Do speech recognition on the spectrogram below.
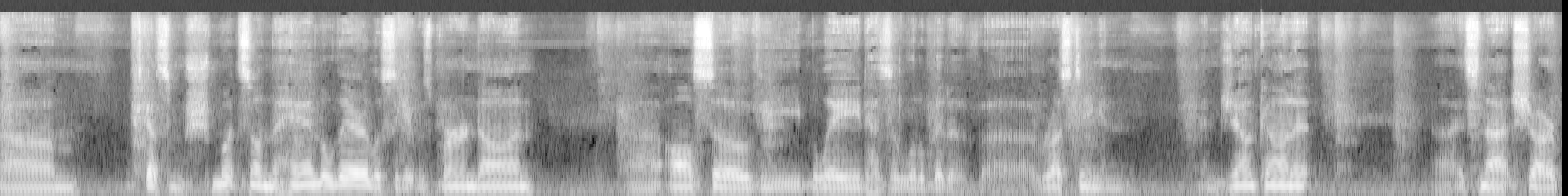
Um, it's got some schmutz on the handle there. Looks like it was burned on. Uh, also, the blade has a little bit of uh, rusting and, and, junk on it. Uh, it's not sharp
